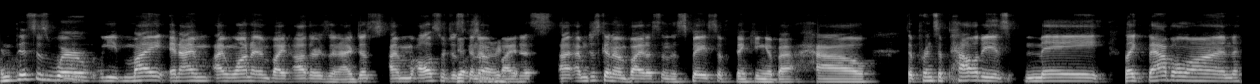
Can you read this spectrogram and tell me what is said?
And this is where we might, and I'm, I want to invite others, and I just, I'm also just Yeah, going to invite us, I, I'm just going to invite us in the space of thinking about how the principalities may, like Babylon,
